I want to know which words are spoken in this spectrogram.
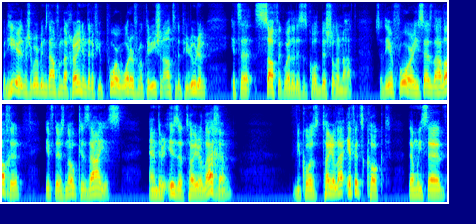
But here the Mishabur brings down from the Chayim that if you pour water from a klirishin onto the pirurim, it's a suffix whether this is called bishul or not. So therefore he says the halacha, if there's no kazayis and there is a toyer lechem, because toyer if it's cooked, then we said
